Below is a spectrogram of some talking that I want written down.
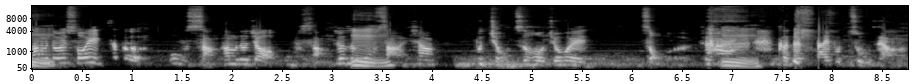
他们都会说，哎、嗯，这个。误赏，他们都叫误赏，就是误赏，像不久之后就会走了，嗯、可能待不住这样。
